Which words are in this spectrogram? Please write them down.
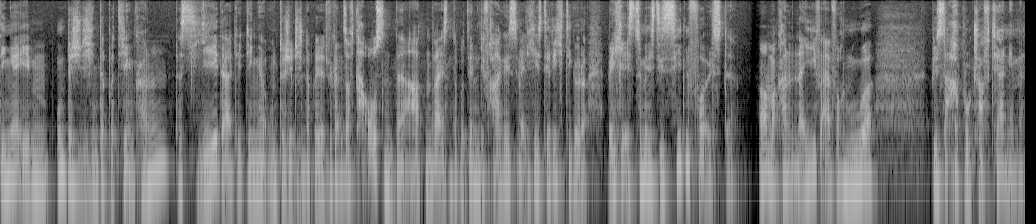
Dinge eben unterschiedlich interpretieren können, dass jeder die Dinge unterschiedlich interpretiert. Wir können es auf tausende Arten und Weisen interpretieren und die Frage ist, welche ist die richtige oder welche ist zumindest die sinnvollste. Ja, man kann naiv einfach nur die Sachbotschaft hernehmen.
